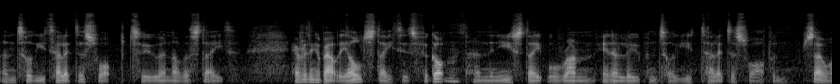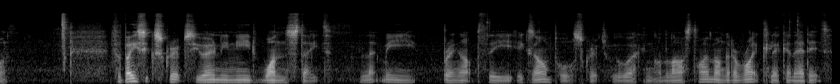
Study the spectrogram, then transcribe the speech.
until you tell it to swap to another state. Everything about the old state is forgotten and the new state will run in a loop until you tell it to swap and so on. For basic scripts you only need one state let me bring up the example script we were working on last time. I'm going to right click and edit.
